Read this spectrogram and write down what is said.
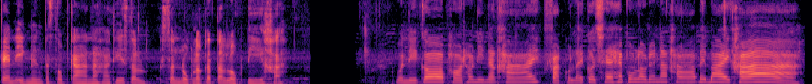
เป็นอีกหนึ่งประสบการณ์นะคะ ที่สนุกแล้วก็ตลกดีค่ะ วันนี้ก็พอเท่านี้นะคะ ฝากกดไลค์กดแชร์ให้พวกเราด้วยนะคะ บ๊ายบายค่ะ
